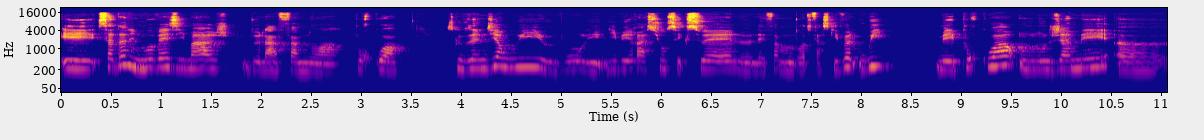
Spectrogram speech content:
Et ça donne une mauvaise image de la femme noire. Pourquoi? Parce que vous allez me dire, oui, euh, bon, les libérations sexuelles, les femmes ont le droit de faire ce qu'ils veulent. Oui, mais pourquoi on ne montre jamais euh,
